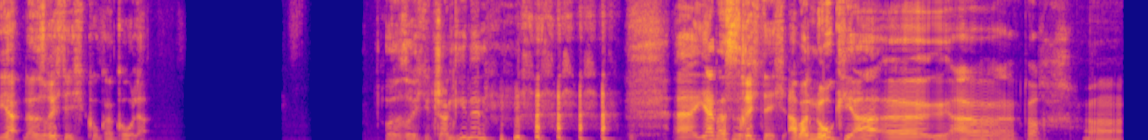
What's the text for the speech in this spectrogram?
Ja, das ist richtig, Coca-Cola. Oder soll ich die Junkie nennen? äh, ja, das ist richtig. Aber Nokia, äh, ja, doch. Äh,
